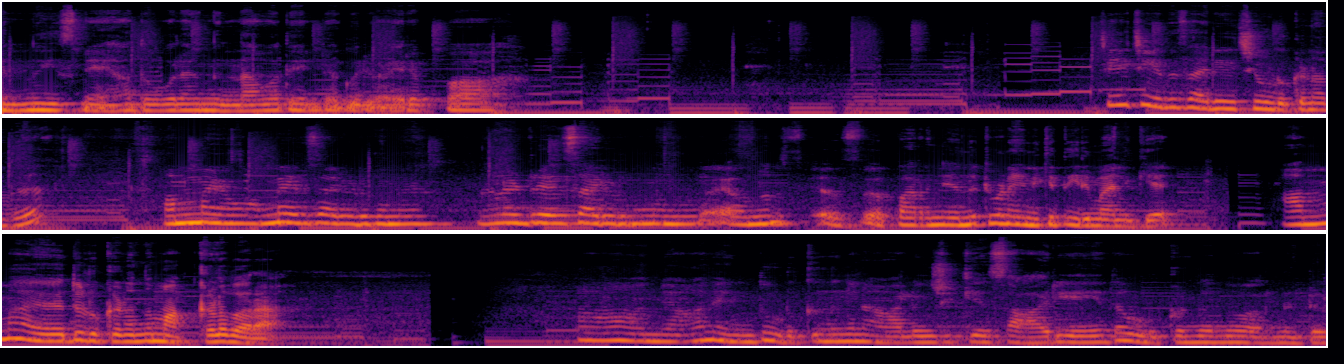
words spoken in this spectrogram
എന്നും ഈ സ്നേഹം അതുപോലെ നിന്നാ മതി എന്റെ ഗുരുവായൂരപ്പ. ചേച്ചി ഏത് സാരി ചേച്ചി കൊടുക്കണത് അമ്മയോ? അമ്മ ഏത് സാരി കൊടുക്കുന്നത് നിങ്ങൾ രണ്ട് ഏത് സാരി കൊടുക്കുന്നു ഒന്ന് പറഞ്ഞു എന്നിട്ട് വേണം എനിക്ക് തീരുമാനിക്കാൻ. അമ്മ ഏത് എടുക്കണമെന്ന് മക്കൾ പറ. ആലോചിക്കുക സാരി ഏതാ ഉടുക്കണ്ടെന്ന് പറഞ്ഞിട്ട്.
